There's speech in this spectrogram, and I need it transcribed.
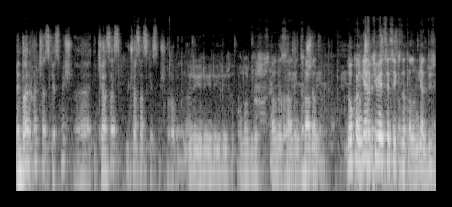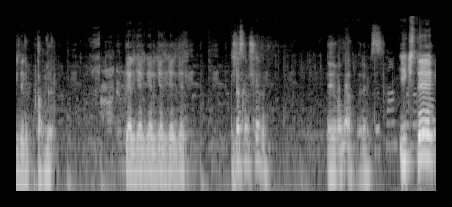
Ben daha kaç asas kesmiş? He, iki asas, üç asas kesmiş. Muro beni daha. Yürü yürü yürü yürü. Olabilir. Sağdan sağdan teklemişler sağdan. beni. Doğukan gel Bak, 2 çelik. vs 8 atalım. Gel düz gidelim. Tamam yürü. Gel gel gel gel gel gel. İhlas hoş geldin. Eyvallah. Veremix. X'te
